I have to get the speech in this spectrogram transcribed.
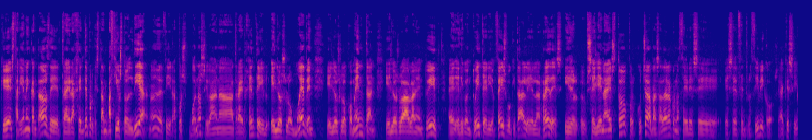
que estarían encantados de traer a gente porque están vacíos todo el día, ¿no? Es decir, ah, pues bueno, si van a traer gente y ellos lo mueven, y ellos lo comentan, y ellos lo hablan en tweet, eh, digo en Twitter y en Facebook y tal, y en las redes, y se llena esto, pues escucha, vas a dar a conocer ese, ese centro cívico. O sea que sí,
